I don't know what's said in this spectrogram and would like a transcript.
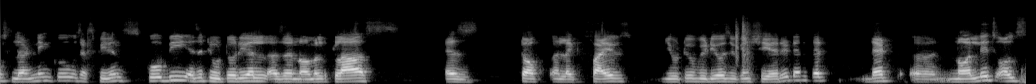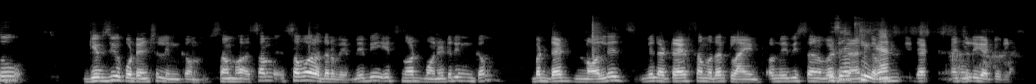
उस लर्निंग को उस एक्सपीरियंस को भी as a tutorial as a normal class as top like five YouTube videos you can share it and that that knowledge also gives you a potential income somehow some some or other way maybe it's not monetary income but that knowledge will attract some other client or maybe some other exactly. design community that eventually get to client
